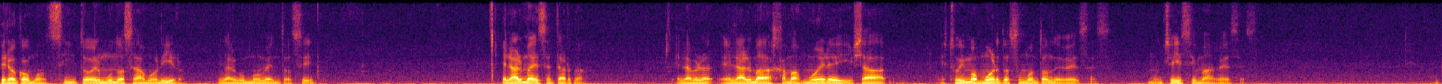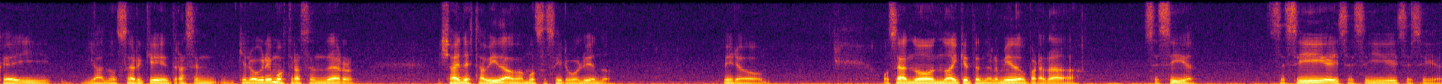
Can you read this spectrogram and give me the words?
Pero ¿cómo? Si todo el mundo se va a morir en algún momento, ¿sí? El alma es eterna. El alma jamás muere y ya estuvimos muertos un montón de veces, muchísimas veces. Y a no ser que, que logremos trascender ya en esta vida, vamos a seguir volviendo. Pero, o sea, no, no hay que tener miedo para nada. Se sigue. Se sigue y se sigue y se sigue.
